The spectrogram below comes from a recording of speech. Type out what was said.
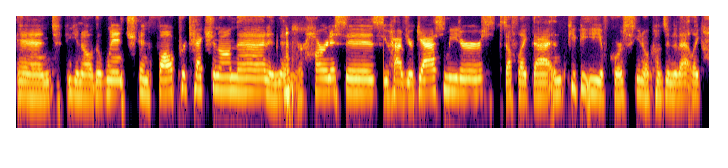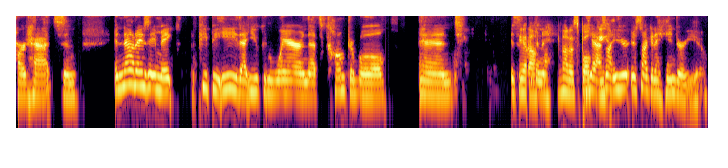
and you know the winch and fall protection on that and then mm-hmm. your harnesses you have your gas meters stuff like that and ppe of course you know comes into that like hard hats and and nowadays they make ppe that you can wear and that's comfortable and it's yeah, not gonna not as bulky. yeah it's not you're, it's not gonna hinder you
